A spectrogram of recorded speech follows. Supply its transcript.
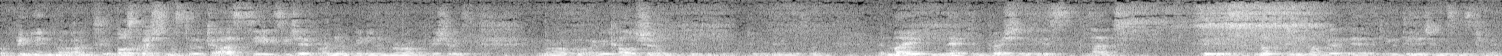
opinion on both questions to, to ask the ECJ for an opinion on Morocco fisheries, Morocco agriculture, didn't name this one. And my net impression is that it is not any longer a due diligence instrument.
